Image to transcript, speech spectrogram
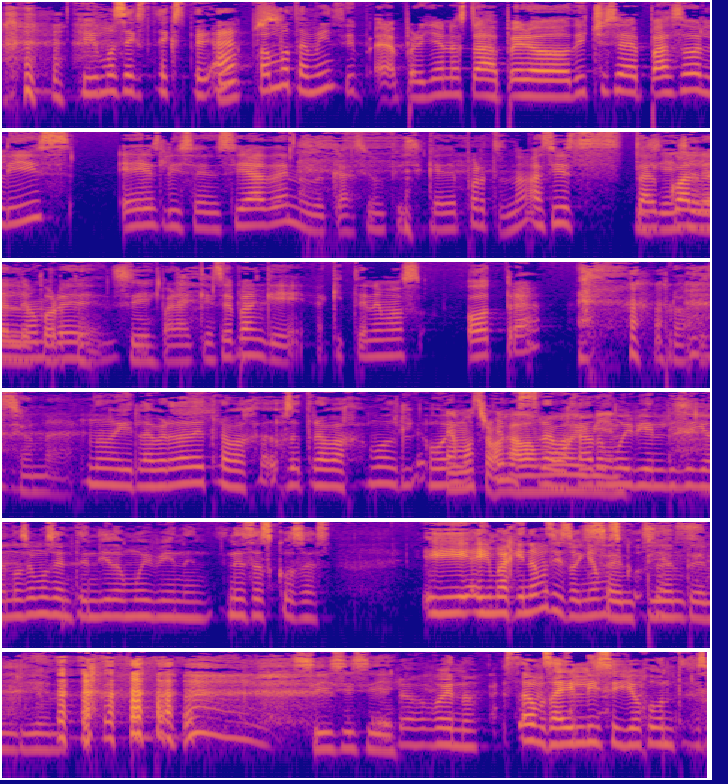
Tuvimos esta experiencia. Ah. Pamo también. Sí, eh, pero ya no estaba. Pero dicho sea de paso, Liz es licenciada en Educación Física y Deportes, ¿no? Así es tal ciencia cual el nombre. deporte, sí. Para que sepan que aquí tenemos otra profesional. No, y la verdad he trabajado, o sea, trabajamos, Hemos trabajado muy trabajado bien. muy bien, Liz y yo, nos hemos entendido muy bien en, en esas cosas. Y e imaginamos y soñamos Se cosas. entienden bien. Sí, sí, sí. Pero bueno, estábamos ahí Liz y yo juntas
